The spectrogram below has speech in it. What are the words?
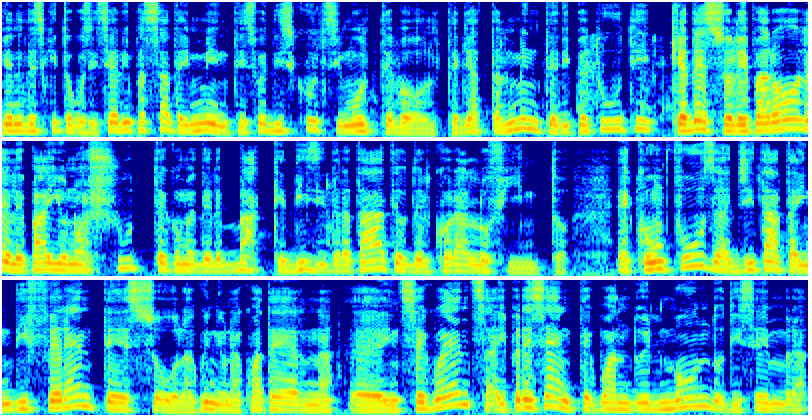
viene descritto così, si è ripassata in mente i suoi discorsi molte volte, li ha talmente ripetuti che adesso le parole le paiono asciutte come delle bacche disidratate o del corallo finto. È confusa, agitata, indifferente e sola, quindi una quaterna eh, in sequenza, hai presente quando il mondo ti sembra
